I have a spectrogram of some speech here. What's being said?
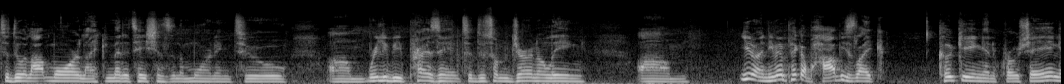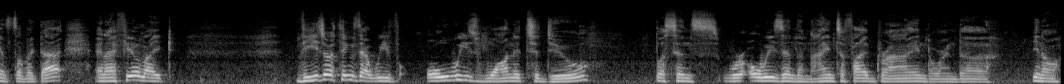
to do a lot more like meditations in the morning, to um, really be present, to do some journaling, um, you know, and even pick up hobbies like cooking and crocheting and stuff like that. And I feel like these are things that we've always wanted to do, but since we're always in the nine to five grind or in the, you know,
